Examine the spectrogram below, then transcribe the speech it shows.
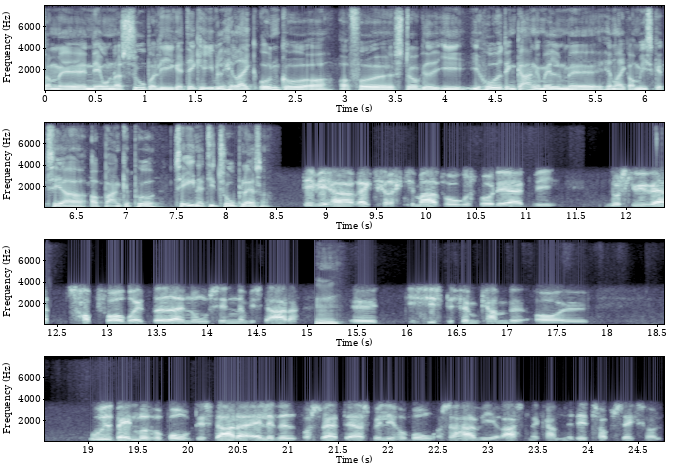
som øh, nævner Superliga. Det kan I vel heller ikke undgå at, at få stukket i, i hovedet en gang imellem, øh, Henrik, om I skal til at, at banke på til en af de to pladser. Det vi har rigtig, rigtig meget fokus på, det er, at vi nu skal vi være top forberedt bedre end nogensinde, når vi starter mm. øh, de sidste fem kampe. Og øh, ude bane mod Hobro, det starter alle ved, hvor svært det er at spille i Hobro. Og så har vi resten af kampene, det er top 6 hold.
